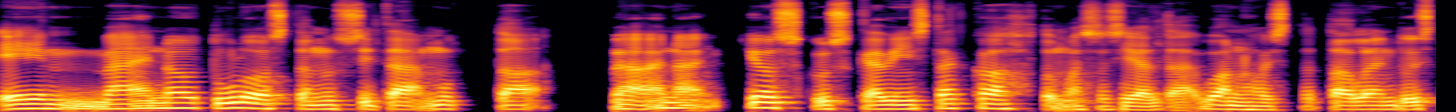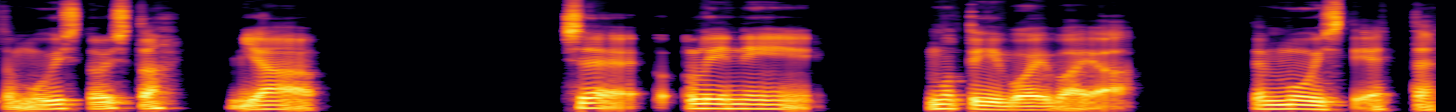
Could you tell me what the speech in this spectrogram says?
en, mä en ole tulostanut sitä, mutta mä aina joskus kävin sitä kahtomassa sieltä vanhoista talentuista muistoista ja se oli niin motivoiva ja muisti, että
